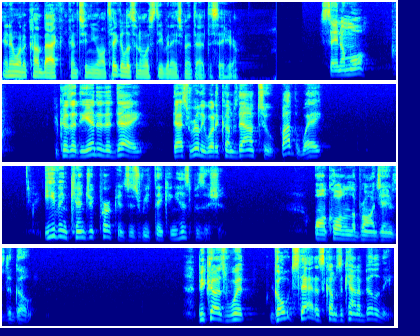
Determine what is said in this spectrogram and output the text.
and then want to come back and continue on. Take a listen to what Stephen A. Smith had to say here. Say no more, because at the end of the day, that's really what it comes down to. By the way, even Kendrick Perkins is rethinking his position on calling LeBron James the GOAT. Because with GOAT status comes accountability.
